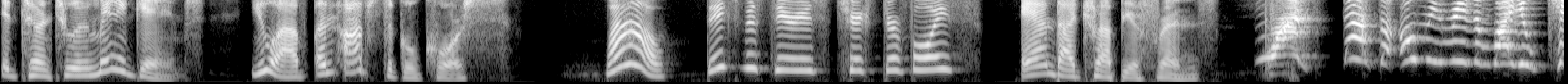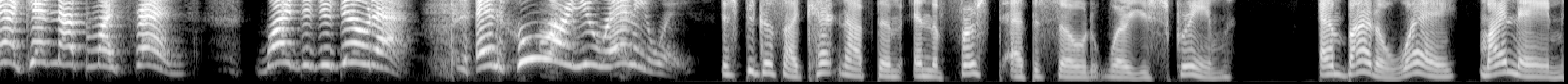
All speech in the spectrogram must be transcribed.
it turned to a mini games. You have an obstacle course. Wow, thanks, mysterious trickster voice. And I trap your friends. What? That's the only reason why you can't kidnap my friends. Why did you do that? And who are you anyways? It's because I kidnapped them in the first episode where you scream. And by the way, my name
